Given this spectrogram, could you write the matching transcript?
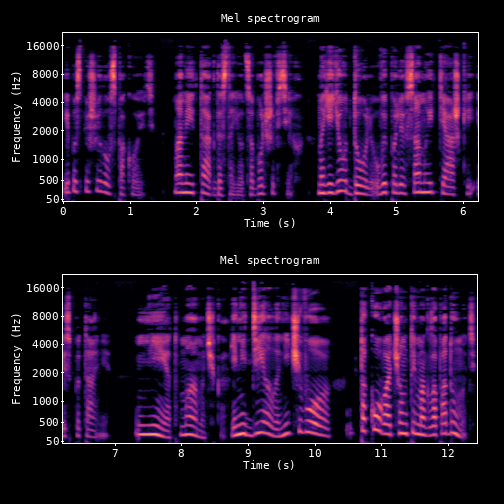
и поспешила успокоить. Маме и так достается больше всех. На ее долю выпали самые тяжкие испытания. Нет, мамочка, я не делала ничего такого, о чем ты могла подумать.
